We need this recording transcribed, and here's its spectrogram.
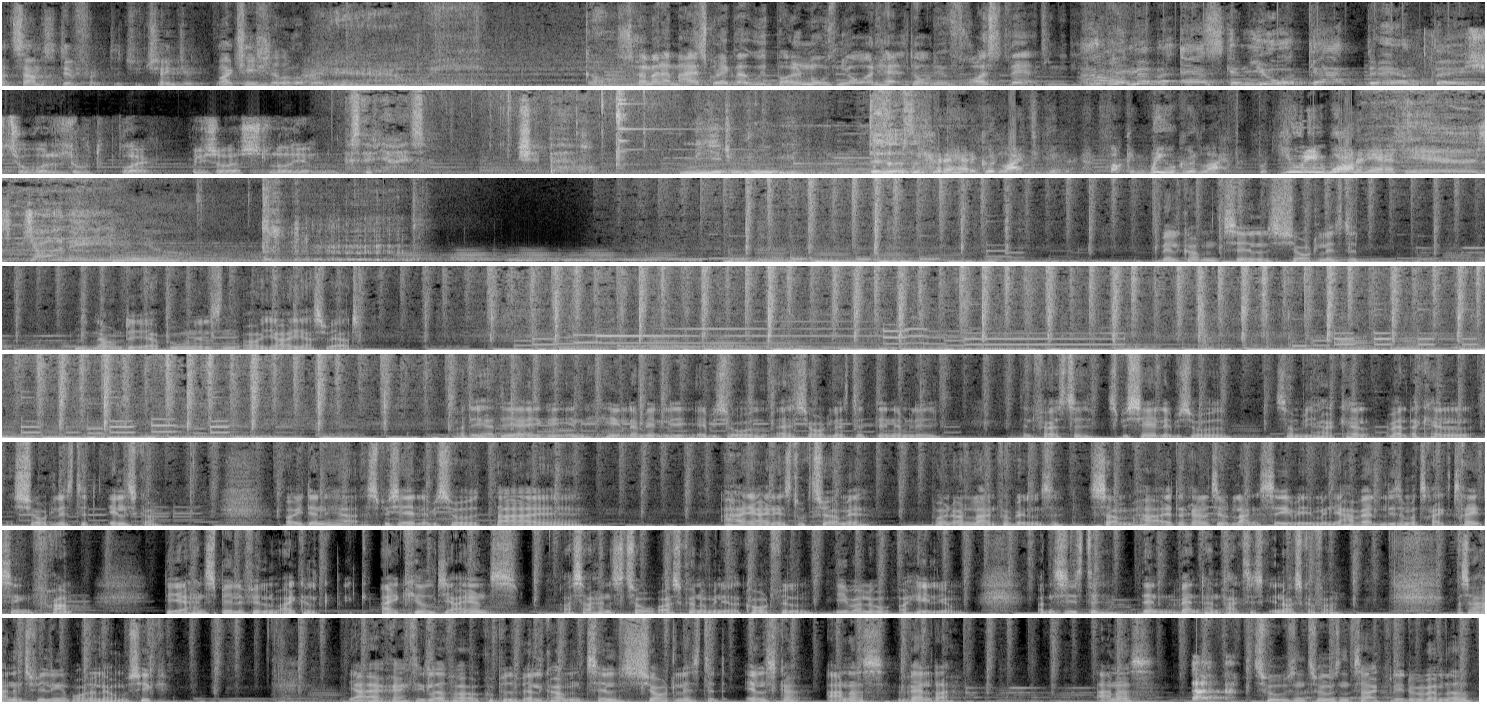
That sounds different. Did you change it? Well, I changed it a little bit. Here we go. Så man af mig skulle ikke være ude i boldmosen i over et halvt år. Det er jo frostvejr, din idiot. I don't remember asking you a goddamn thing. Hvis I to var lutebræk, ville I så være slået hjem nu. Vous aviez raison. J'ai peur. Meat room. Det hedder We could have had a good life together. Fucking real good life. But you didn't want it, Ennis. Here's Johnny. Hello. Velkommen til Shortlisted. Mit navn det er Bue Nielsen, og jeg er jeres vært. Og det her, det er ikke en helt almindelig episode af Shortlisted. Det er nemlig den første specialepisode, som vi har kald, valgt at kalde Shortlisted Elsker. Og i den her specialepisode, der øh, har jeg en instruktør med på en online-forbindelse, som har et relativt langt CV, men jeg har valgt ligesom at trække tre ting frem. Det er hans spillefilm I Kill, I Kill Giants, og så hans to Oscar-nominerede kortfilm, Ivalu og Helium. Og den sidste, den vandt han faktisk en Oscar for. Og så har han en tvillingebror, der laver musik. Jeg er rigtig glad for at kunne byde velkommen til Shortlisted Elsker Anders Valter. Anders, Tak. tusind, tusind tak, fordi du vil være med.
